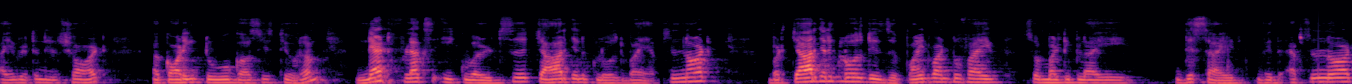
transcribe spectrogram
I have written in short according to Gauss's theorem net flux equals charge enclosed by epsilon naught but charge enclosed is 0.125 so multiply this side with epsilon naught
